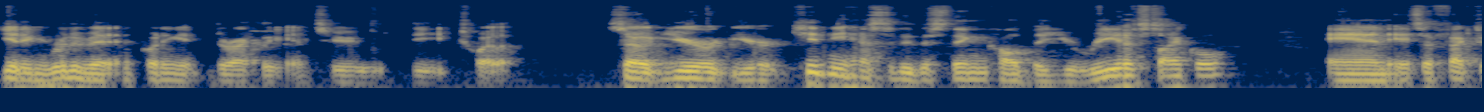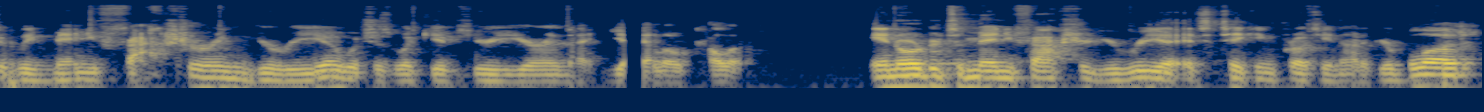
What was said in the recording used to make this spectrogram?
getting rid of it and putting it directly into the toilet. So your your kidney has to do this thing called the urea cycle, and it's effectively manufacturing urea, which is what gives your urine that yellow color. In order to manufacture urea, it's taking protein out of your blood,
